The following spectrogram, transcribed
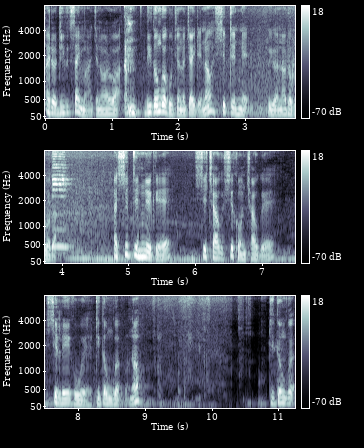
အဲ့တော့ဒီ site မှာကျွန်တော်တို့ကဒီ၃ကွက်ကိုကျွန်တော်ကြိုက်တယ်နော်81နှစ်ပြီးတော့နောက်တစ်ကွက်ကအဲ81နှစ်က86 86က84ကိုရဒီ၃ကွက်ပေါ့နော်ဒီ၃ကွက်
